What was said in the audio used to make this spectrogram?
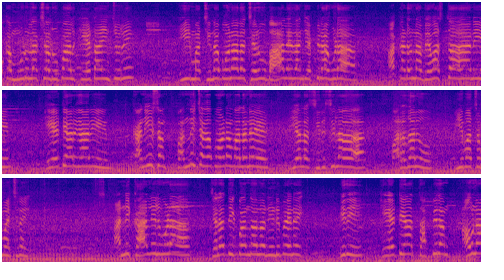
ఒక మూడు లక్షల రూపాయలు కేటాయించుని ఈ మా చిన్న బోనాల చెరువు బాగాలేదని చెప్పినా కూడా అక్కడున్న వ్యవస్థ అని కేటీఆర్ కానీ కనీసం స్పందించకపోవడం వల్లనే ఇవాళ సిరిసిల్ల వరదలు బీభత్సం వచ్చినాయి అన్ని కాలనీలు కూడా జల దిగ్బంధంలో నిండిపోయినాయి. ఇది కేటీఆర్ తప్పిదం అవునా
